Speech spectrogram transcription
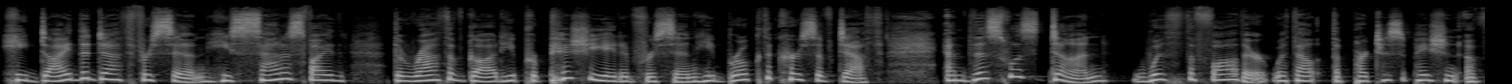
He died the death for sin. He satisfied the wrath of God. He propitiated for sin. He broke the curse of death. And this was done with the Father without the participation of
